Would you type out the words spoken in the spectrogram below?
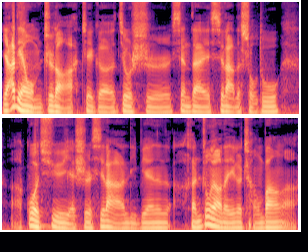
雅典我们知道啊，这个就是现在希腊的首都啊，过去也是希腊里边很重要的一个城邦啊。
